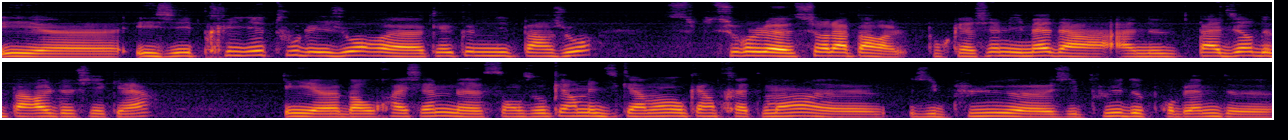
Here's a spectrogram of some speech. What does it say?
Euh, et, j'ai prié tous les jours, euh, quelques minutes par jour, sur, la parole, pour qu'Hachem m'aide à, ne pas dire de paroles de shaker. Et euh, Baruch Hachem, sans aucun médicament, aucun traitement, j'ai plus, plus de problème de,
